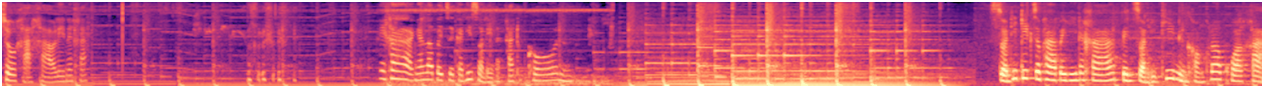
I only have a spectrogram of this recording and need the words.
โชว์ขาขาวเลยนะคะโอเคค่ะ งั้นเราไปเจอกันที่สวนเลยนะคะทุกคน ส่วนที่กิ๊กจะพาไปนี้นะคะ เป็นส่วนอีกที่หนึ่งของครอบครัวค่ะ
